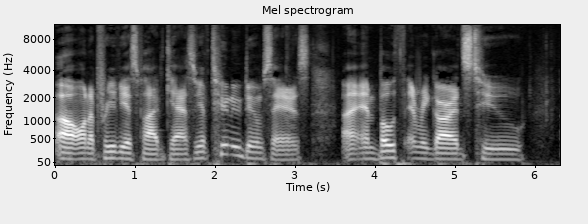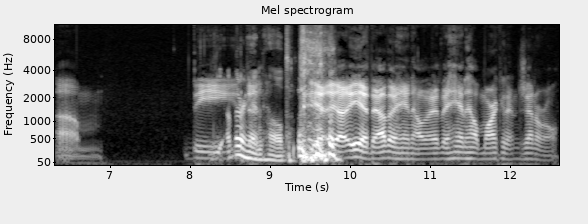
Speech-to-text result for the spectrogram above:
uh, on a previous podcast. We have two new Doomsayers, uh, and both in regards to um, the The other the- handheld. yeah, yeah, yeah, the other handheld, or the handheld market in general.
